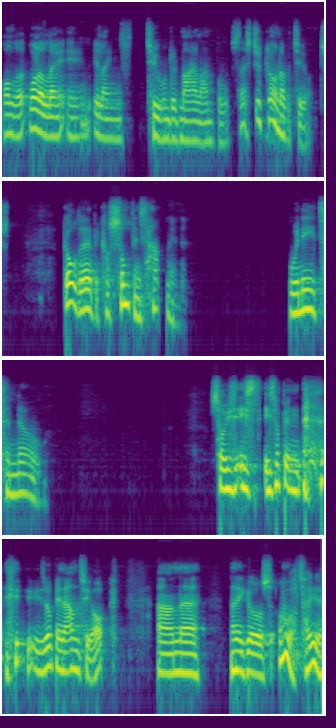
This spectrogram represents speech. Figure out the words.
One of, one of Elaine's 200 mile ambles. Let's just go and have a two. Just go there because something's happening. We need to know. So he's, he's, he's up in he's up in Antioch, and uh, and he goes, "Oh, I'll tell you,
